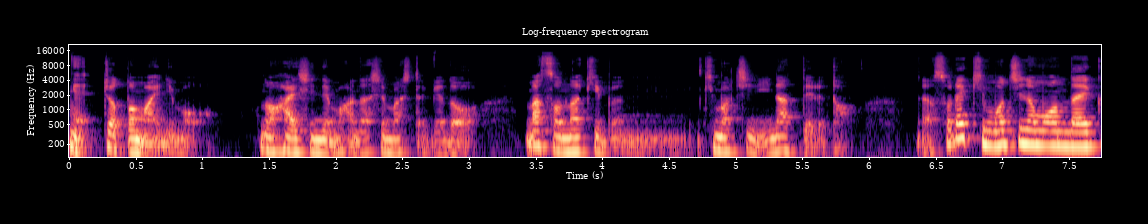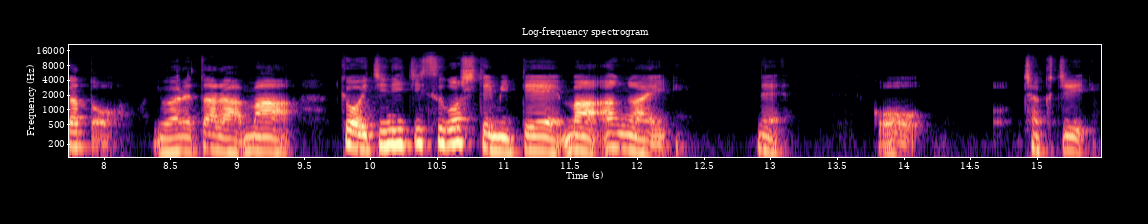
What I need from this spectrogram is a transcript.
ね、ちょっと前にも、の配信でも話しましたけど、まあそんな気分、気持ちになってると。だからそれ気持ちの問題かと言われたら、まあ今日一日過ごしてみて、まあ案外、ね、こう、着地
